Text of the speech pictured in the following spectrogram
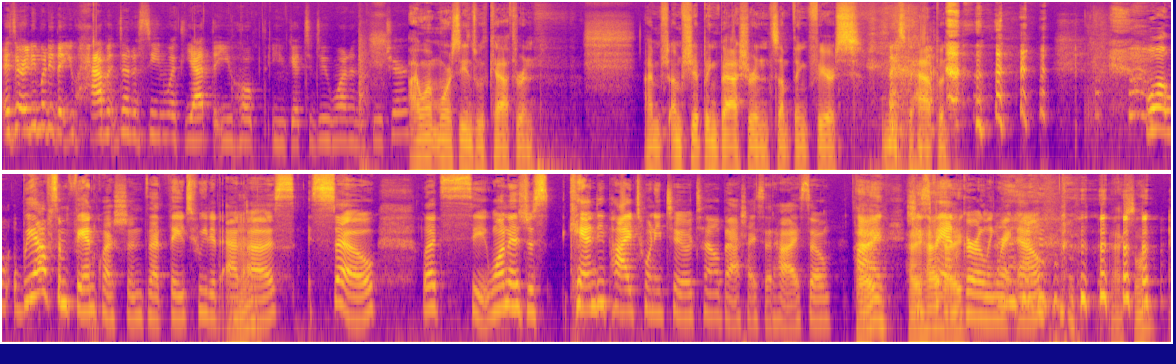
Is there anybody that you haven't done a scene with yet that you hope that you get to do one in the future? I want more scenes with Catherine. I'm I'm shipping Basher and something fierce. It needs to happen. Well, we have some fan questions that they tweeted at us. So, let's see. One is just Candy Pie 22. Tell Bash I said hi. So, Hey. hi. Hey, She's hey, hey. fangirling right now. Excellent.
